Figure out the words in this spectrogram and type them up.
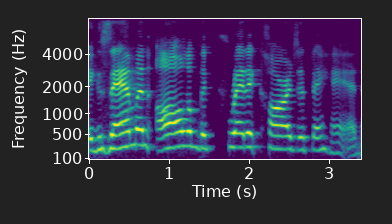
examine all of the credit cards that they had.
